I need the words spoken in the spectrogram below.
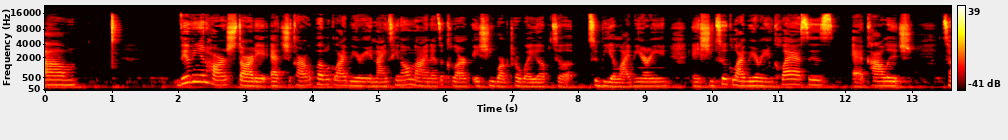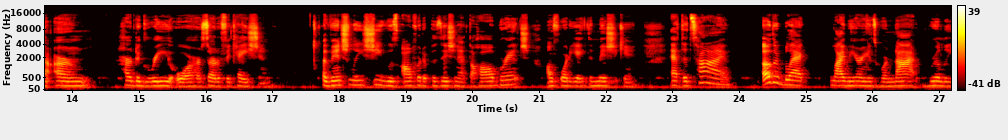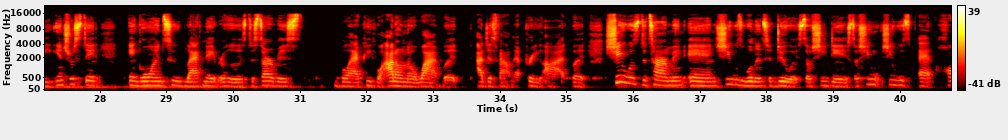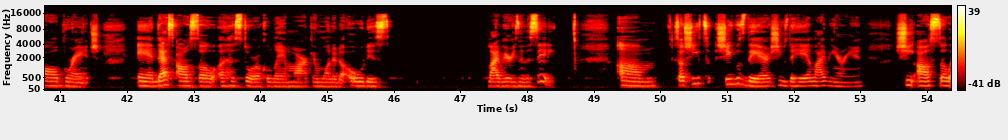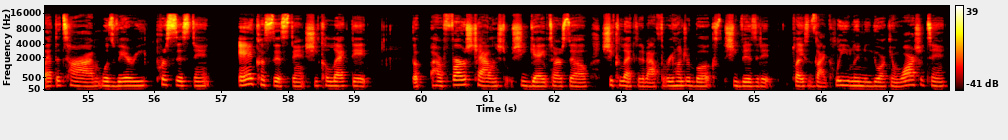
Um, Vivian Harsh started at Chicago Public Library in 1909 as a clerk and she worked her way up to, to be a librarian. And she took librarian classes at college to earn her degree or her certification. Eventually, she was offered a position at the Hall branch on 48th in Michigan. At the time, other black librarians were not really interested in going to black neighborhoods to service black people. I don't know why, but I just found that pretty odd. But she was determined and she was willing to do it, so she did. So she she was at Hall Branch, and that's also a historical landmark and one of the oldest libraries in the city. Um, so she she was there. She was the head librarian. She also at the time was very persistent and consistent. She collected the her first challenge she gave to herself, she collected about 300 books. She visited places like Cleveland, New York, and Washington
